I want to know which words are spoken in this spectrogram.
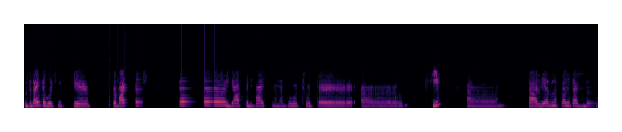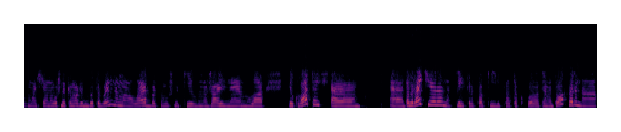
додайте гучність. Пробачте, я сподіваюся, мене було чути всім. Так, я насправді теж думаю, що наушники можуть бути винними, але без наушників, на жаль, не могла спілкуватись. Е, е, добрий вечір. Наскільки високий відсоток отримати офер на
